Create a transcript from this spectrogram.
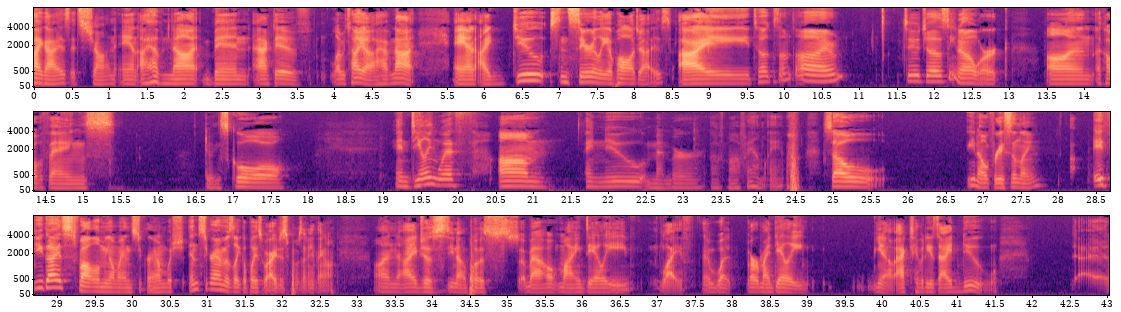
Hi guys, it's John, and I have not been active. Let me tell you, I have not. And I do sincerely apologize. I took some time to just, you know, work on a couple things, doing school, and dealing with um a new member of my family. so, you know, recently if you guys follow me on my Instagram, which Instagram is like a place where I just post anything on, on I just you know post about my daily life and what or my daily you know activities I do.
